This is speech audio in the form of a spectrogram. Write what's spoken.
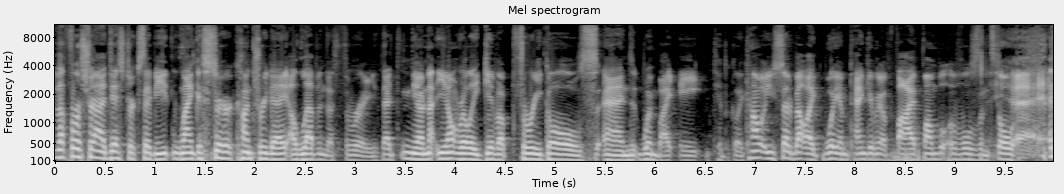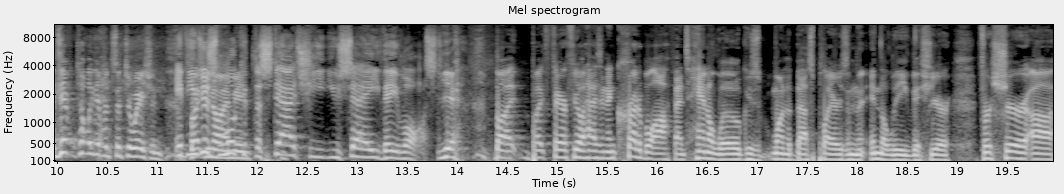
the first round of districts, they beat Lancaster Country Day eleven to three. That you know, not- you don't really give up three goals and win by eight typically. Kind of what you said about like William Penn giving up five fumbles and stole. A different, totally different situation. If you But, just know what I look mean? at the stat sheet, you say they lost. Yeah, but but Fairfield has an incredible offense. Hannah Logue, who's one of the best players in the in the league this year for sure. Uh,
